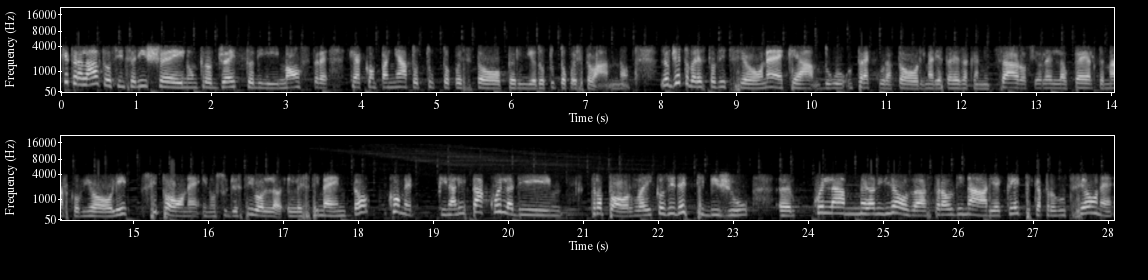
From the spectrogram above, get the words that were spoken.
che tra l'altro si inserisce in un progetto di mostre che ha accompagnato tutto questo periodo, tutto questo anno. L'oggetto dell'esposizione, che ha due, tre curatori, Maria Teresa Cannizzaro, Fiorella Operto e Marco Violi, si pone in un suggestivo allestimento come finalità quella di proporre i cosiddetti bijou eh, quella meravigliosa, straordinaria, eclettica produzione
